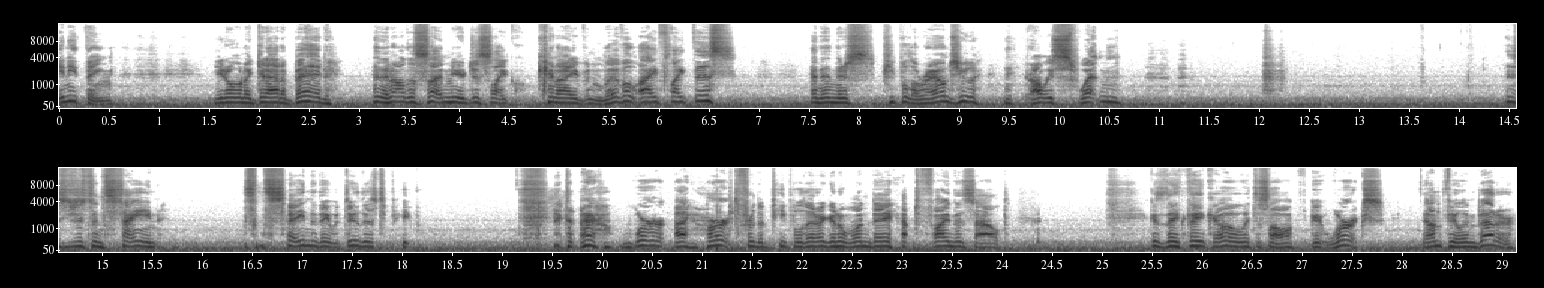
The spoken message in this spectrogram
anything. You don't want to get out of bed and then all of a sudden you're just like can i even live a life like this? And then there's people around you you're always sweating. This is just insane. It's insane that they would do this to people I, were, I hurt for the people that are going to one day have to find this out. Because they think, oh, it's all, it works. I'm feeling better.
